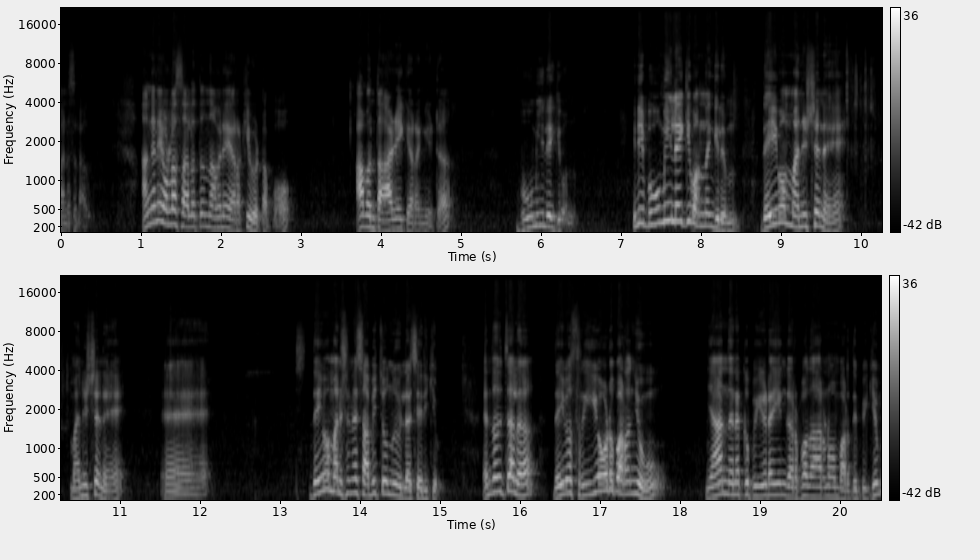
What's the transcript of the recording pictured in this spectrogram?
മനസ്സിലാകും. അങ്ങനെയുള്ള സ്ഥലത്ത് നിന്ന് അവനെ ഇറക്കി വിട്ടപ്പോൾ അവൻ താഴേക്ക് ഇറങ്ങിയിട്ട് ഭൂമിയിലേക്ക് വന്നു. ഇനി ഭൂമിയിലേക്ക് വന്നെങ്കിലും ദൈവം മനുഷ്യനെ മനുഷ്യനെ ദൈവം മനുഷ്യനെ ശപിച്ചൊന്നുമില്ല ശരിക്കും. എന്താണെന്ന് വെച്ചാൽ ദൈവം സ്ത്രീയോട് പറഞ്ഞു ഞാൻ നിനക്ക് പീഡയും ഗർഭധാരണവും വർദ്ധിപ്പിക്കും.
